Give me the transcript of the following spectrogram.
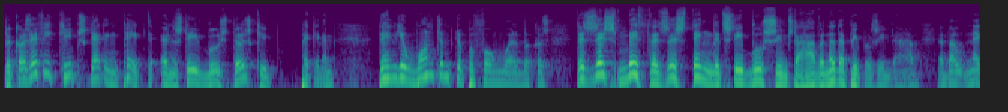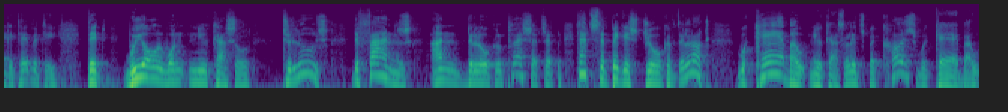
because if he keeps getting picked, and Steve Bruce does keep picking him, then you want him to perform well because there's this myth, there's this thing that Steve Bruce seems to have and other people seem to have about negativity that we all want Newcastle to lose. The fans and the local press, etc. That's the biggest joke of the lot. We care about Newcastle. It's because we care about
